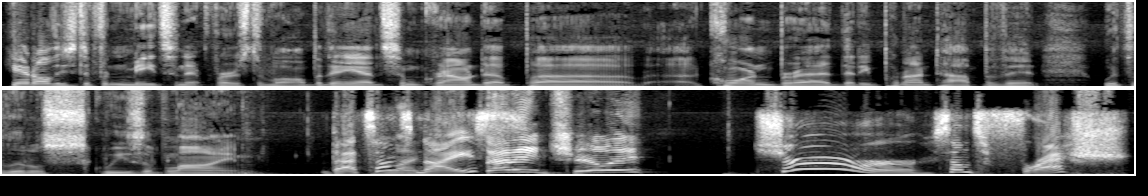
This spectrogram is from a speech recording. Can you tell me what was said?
He had all these different meats in it, first of all. But then he had some ground up uh, uh, cornbread that he put on top of it with a little squeeze of lime. That sounds Like, nice. That ain't chili. Sure, sounds fresh.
